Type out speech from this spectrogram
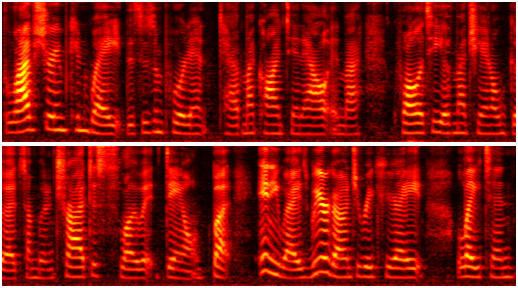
the live stream can wait. This is important to have my content out and my quality of my channel good, so I'm going to try to slow it down. But anyways, we are going to recreate Layton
